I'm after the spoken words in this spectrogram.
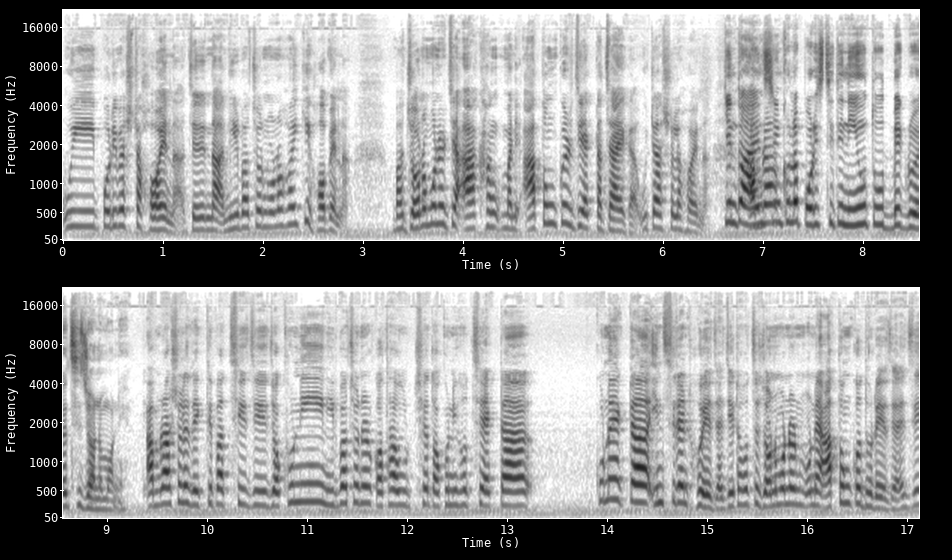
ওই পরিবেশটা হয় না। যে না নির্বাচন মনে হয় কি হবে না। বা জনমনের যে আকাঙ্ক মানে আতঙ্কের যে একটা জায়গা ওইটা আসলে হয় না। কিন্তু আইন শৃঙ্খলা পরিস্থিতি নিয়েও তো উদ্বেগ রয়েছে জনমনে। আমরা আসলে দেখতে পাচ্ছি যে যখনই নির্বাচনের কথা উঠছে তখনই হচ্ছে একটা কোনো একটা ইনসিডেন্ট হয়ে যায়, যেটা হচ্ছে জনমনের মনে আতঙ্ক ধরে যায় যে,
